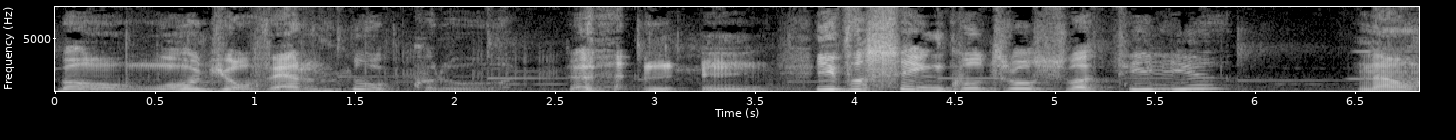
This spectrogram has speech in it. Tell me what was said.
Bom, onde houver lucro. e você encontrou sua filha? Não.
